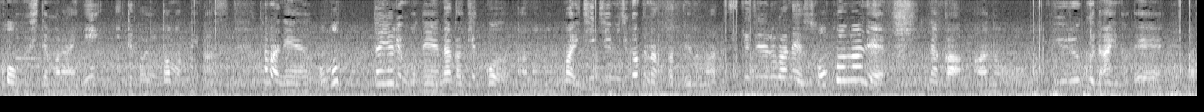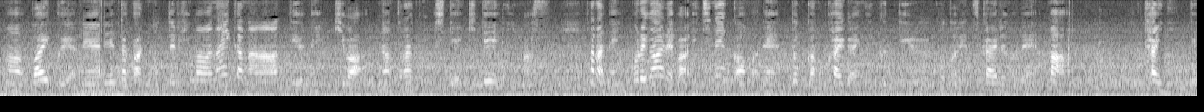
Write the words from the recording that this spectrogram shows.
交付してもらいに行ってこようと思っています。ただね思ったよりもねなんか結構あの、まあ、1日短くなったっていうのもあってスケジュールがねそこまでなんかあの緩くないので、まあ、バイクやねレンタカーに乗ってる暇はないかなっていうね気はなんとなくしてきています。ただねこれがあれば1年間はねどっかの海外に行くっていうことに使えるのでまあタイに行って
